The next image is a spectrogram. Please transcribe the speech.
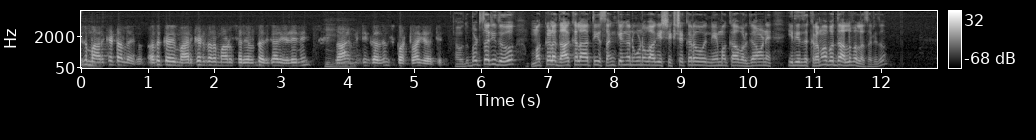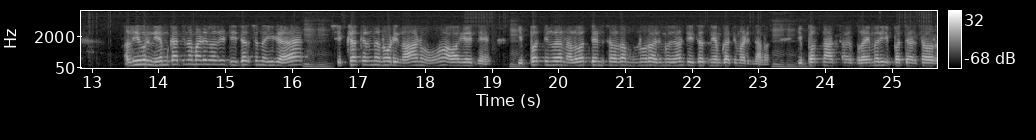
ಇದು ಮಾರ್ಕೆಟ್ ಅಲ್ಲ ಇದು. ಅದಕ್ಕೆ ಮಾರ್ಕೆಟ್ ತರ ಮಾಡೋದು ಸರಿ ಅಂತ ಅಧಿಕಾರಿ ಹೇಳಿನಿ. ನಾನ್ ಮೀಟಿಂಗ್ ಕರೆದಿನ ಸ್ಪಷ್ಟವಾಗಿ ಹೇಳ್ತೀನಿ. ಹೌದು ಬಟ್ ಸರ್ ಇದು ಮಕ್ಕಳ ದಾಖಲಾತಿ ಸಂಖ್ಯೆಗೆ ಅನುಗುಣವಾಗಿ ಶಿಕ್ಷಕರು ನೇಮಕ ವರ್ಗಾವಣೆ ಇದು ಕ್ರಮಬದ್ಧ ಅಲ್ವಲ್ಲ ಸರ್ ಇದು? ಅಲ್ಲಿ ಇವ್ರು ನೇಮಕಾತಿನ ಮಾಡಿಲ್ಲರಿ ಟೀಚರ್ಸ್ ಈಗ ಹ್ಮ್ ಹ್ಮ್. ಶಿಕ್ಷಕರನ್ನ ನೋಡಿ ನಾನು ಅವಾಗ ಹೇಳಿದ್ದೆ ಇಪ್ಪತ್ ತಿಂಗಳ ನಲವತ್ತೆಂಟು ಸಾವಿರದ ಮುನ್ನೂರ ಹದಿಮೂರು ಜನ ಟೀಚರ್ಸ್ ನೇಮಕಾತಿ ಮಾಡಿದ್ ನಾನು. ಇಪ್ಪತ್ನಾಲ್ಕು ಸಾವಿರ ಪ್ರೈಮರಿ ಇಪ್ಪತ್ತೆರಡು ಸಾವಿರ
